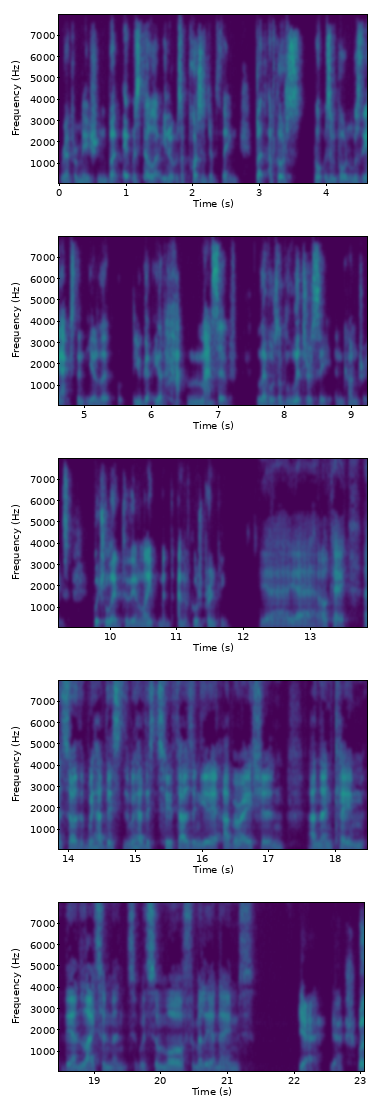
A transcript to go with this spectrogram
Reformation. But it was still, a, you know, it was a positive thing. But of course, what was important was the accident here that you got you had ha- massive levels of literacy in countries, which led to the Enlightenment and, of course, printing. Yeah, yeah, okay. And so we had this we had this two thousand year aberration, and then came the Enlightenment with some more familiar names. Yeah, yeah. Well,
